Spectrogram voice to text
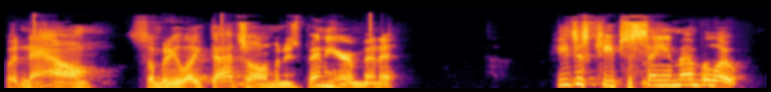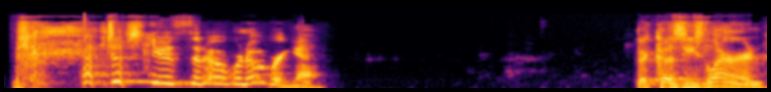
But now somebody like that gentleman who's been here a minute, he just keeps the same envelope. I just used it over and over again because he's learned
